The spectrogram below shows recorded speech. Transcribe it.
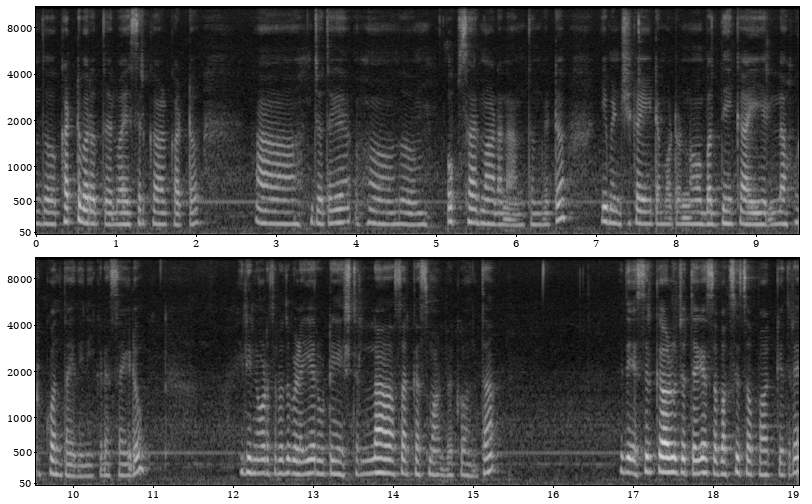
ಒಂದು ಕಟ್ಟು ಬರುತ್ತೆ ಅಲ್ವಾ? ಹೆಸ್ರು ಕಾಳು ಕಟ್ಟು ಜೊತೆಗೆ ಒಂದು ಉಪ್ಸಾರು ಮಾಡೋಣ ಅಂತಂದ್ಬಿಟ್ಟು ಈ ಮೆಣಸಿನ್ಕಾಯಿ, ಟೊಮೊಟೊನು, ಬದನೇಕಾಯಿ ಎಲ್ಲ ಹುರ್ಕೊತಾ ಇದ್ದೀನಿ ಈ ಕಡೆ ಸೈಡು. ಇಲ್ಲಿ ನೋಡ್ತಿರೋದು ಬೆಳಗ್ಗೆ ರೂಟೀನ್ ಇಷ್ಟೆಲ್ಲ ಸರ್ಕಸ್ ಮಾಡಬೇಕು ಅಂತ. ಇದು ಹೆಸರು ಕಾಳು ಜೊತೆಗೆ ಸಬಕ್ಸಿ ಸೊಪ್ಪು ಹಾಕಿದರೆ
